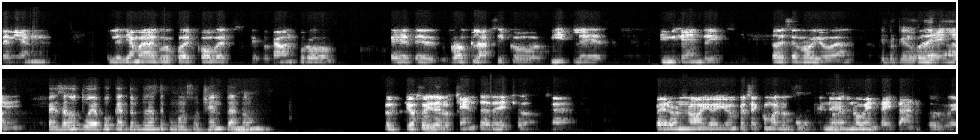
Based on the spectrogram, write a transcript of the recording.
tenían, les llama grupo de covers, que tocaban puro eh, de rock clásico, Beatles, Jimi Hendrix, todo ese rollo. Sí, porque pensando tu época, tú empezaste como en los 80, ¿no? Pues yo soy del 80, de hecho. O sea, pero no, yo, yo empecé como a los, en el noventa y tantos, güey.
